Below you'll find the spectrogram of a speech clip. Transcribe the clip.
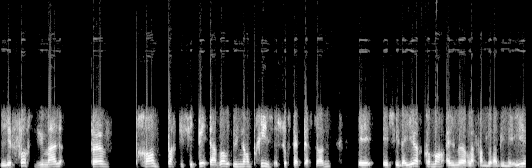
les forces du mal peuvent prendre, participer et avoir une emprise sur cette personne. Et, et c'est d'ailleurs comment elle meurt, la femme de Rabbi Meir.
